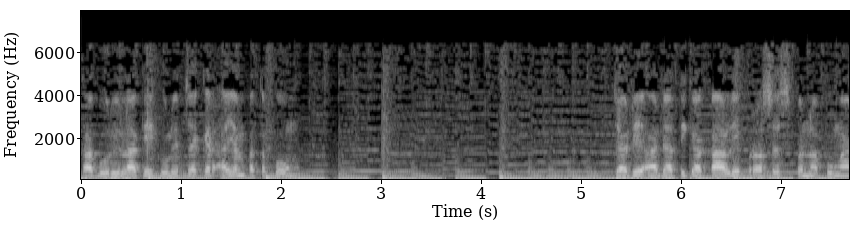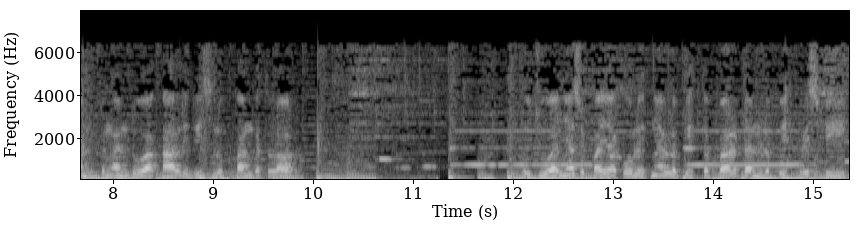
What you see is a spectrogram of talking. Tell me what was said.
Taburi lagi kulit ceker ayam ke tepung. Jadi ada tiga kali proses penepungan dengan dua kali diselupkan ke telur. Tujuannya supaya kulitnya lebih tebal dan lebih crispy.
